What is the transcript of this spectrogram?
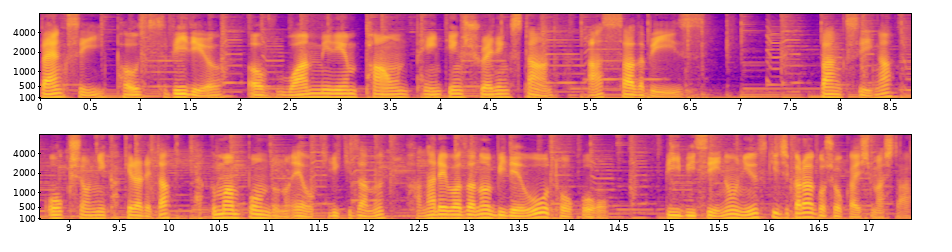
Banksy posts video of 1 million pound painting shredding stunt at Sotheby's. バンクシーがオークションにかけられた100万ポンドの絵を切り刻む離れ技のビデオを投稿。BBC のニュース記事からご紹介しました。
